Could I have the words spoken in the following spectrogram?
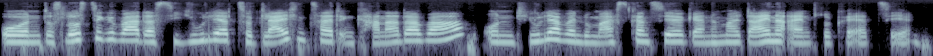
Und das Lustige war, dass die Julia zur gleichen Zeit in Kanada war. Und Julia, wenn du magst, kannst du dir gerne mal deine Eindrücke erzählen.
